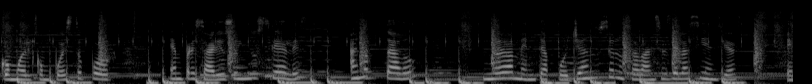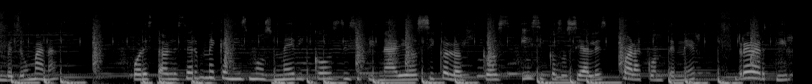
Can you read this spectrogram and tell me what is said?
como el compuesto por empresarios o industriales, han optado, nuevamente apoyándose en los avances de las ciencias, en vez de humanas, por establecer mecanismos médicos, disciplinarios, psicológicos y psicosociales para contener, revertir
